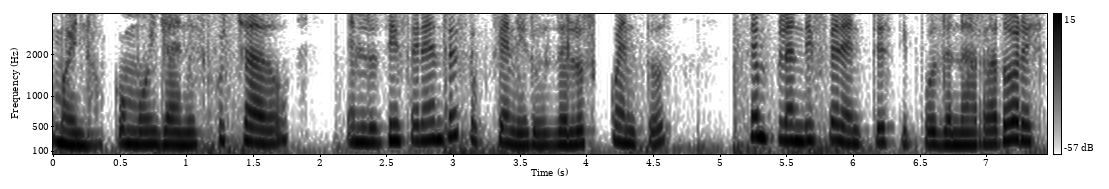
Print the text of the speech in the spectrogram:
Bueno, como ya han escuchado, en los diferentes subgéneros de los cuentos se emplean diferentes tipos de narradores.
